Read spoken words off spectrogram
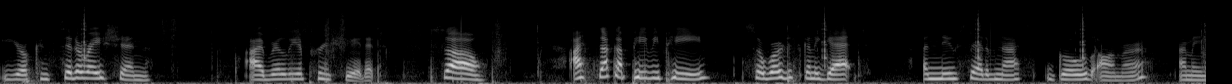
your consideration. I really appreciate it. So, I suck at PvP, so we're just gonna get a new set of nice gold armor. I mean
